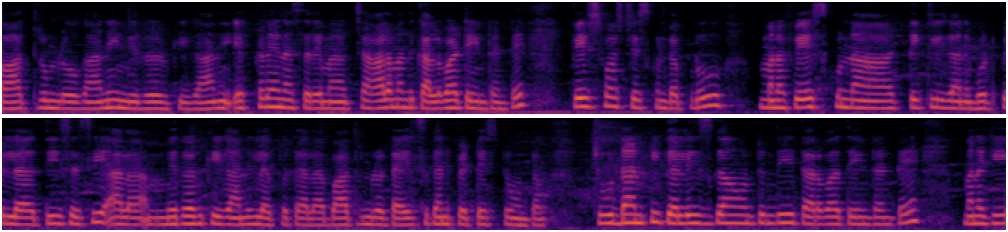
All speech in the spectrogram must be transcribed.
బాత్రూంలో కానీ మిర్రర్కి కానీ ఎక్కడైనా సరే మనకు చాలామందికి అలవాటు ఏంటంటే ఫేస్ వాష్ చేసుకునేటప్పుడు మన ఫేస్కున్న టిక్లు కానీ బొట్టుపిల్ల తీసేసి అలా మిర్రర్కి కానీ లేకపోతే అలా బాత్రూంలో టైల్స్ కానీ పెట్టేస్తూ ఉంటాం. చూడ్డానికి గలీజ్గా ఉంటుంది. తర్వాత ఏంటంటే మనకి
